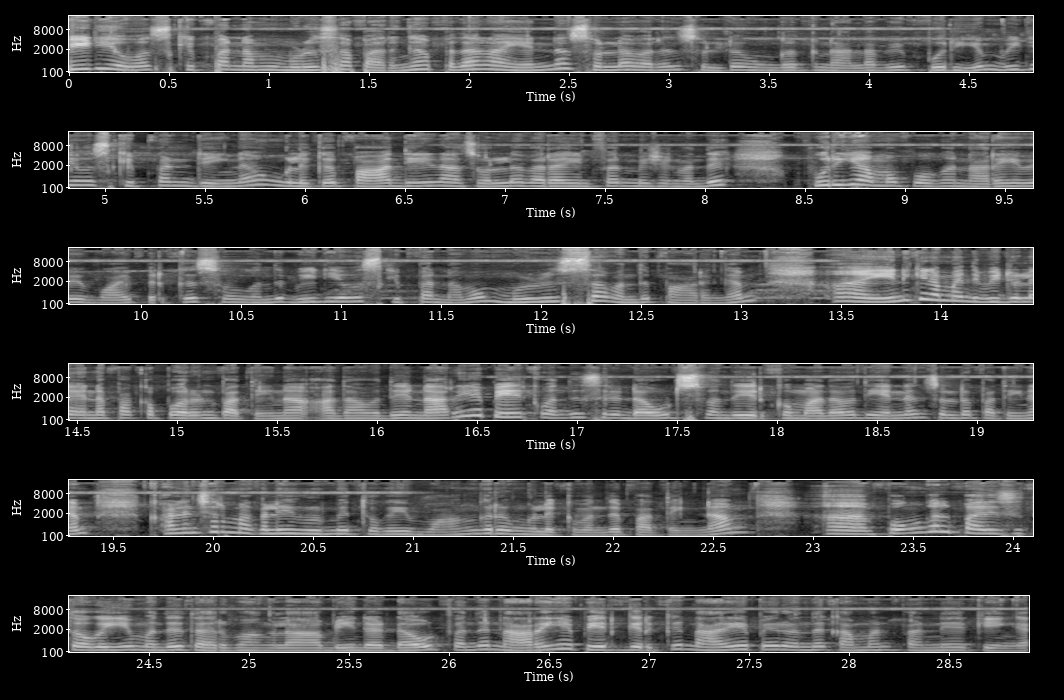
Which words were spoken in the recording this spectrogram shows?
வீடியோவை ஸ்கிப் பண்ணாமல் முழுசாக பாருங்கள் அப்போ தான் நான் என்ன சொல்ல வரேன்னு சொல்லிட்டு உங்களுக்கு நல்லாவே புரியும். வீடியோவை ஸ்கிப் பண்ணிட்டீங்கன்னா உங்களுக்கு பாதியிலே நான் சொல்ல வர இன்ஃபர்மேஷன் வந்து புரியாமல் போக நிறையவே வாய்ப்பு இருக்குது ஸோ வந்து வீடியோவை ஸ்கிப் பண்ணாமல் முழுசாக வந்து பாருங்கள் இன்றைக்கி நம்ம இந்த வீடியோவில் என்ன பார்க்க போகிறோன்னு பார்த்தீங்கன்னா அதாவது நிறைய பேருக்கு வந்து சில டவுட்ஸ் வந்து இருக்கும். அதாவது என்னன்னு சொல்லிட்டு பார்த்தீங்கன்னா கலைஞர் மகளிர் உரிமை தொகை வாங்குறவங்களுக்கு வந்து பார்த்திங்கன்னா பொங்கல் பரிசு தொகையும் வந்து தருவாங்களா அப்படின்ற டவுட் வந்து நிறைய பேருக்கு இருக்குது நிறைய பேர் வந்து கமெண்ட் பண்ணியிருக்கீங்க.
